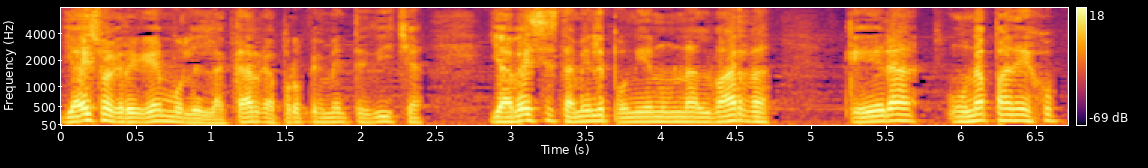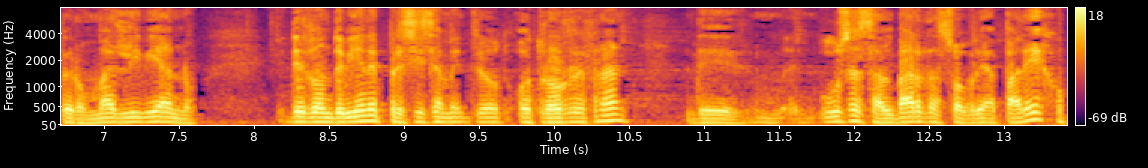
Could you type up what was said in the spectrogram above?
Y a eso agreguémosle la carga propiamente dicha. Y a veces también le ponían una albarda, que era un aparejo, pero más liviano, de donde viene precisamente otro refrán, de usas albarda sobre aparejo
